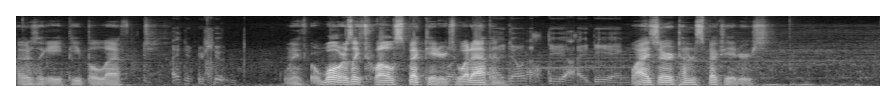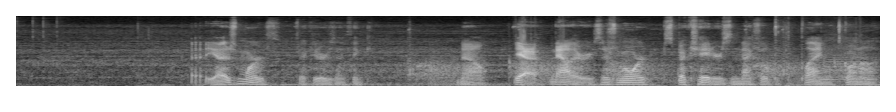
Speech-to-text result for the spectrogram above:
There's like eight people left. You're shooting. Whoa, there's like 12 spectators. What I happened? don't see IDing. Why is there a ton of spectators? Uh, yeah, there's more spectators I think. No. Yeah, now there is. There's more spectators than actual playing. What's going on?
